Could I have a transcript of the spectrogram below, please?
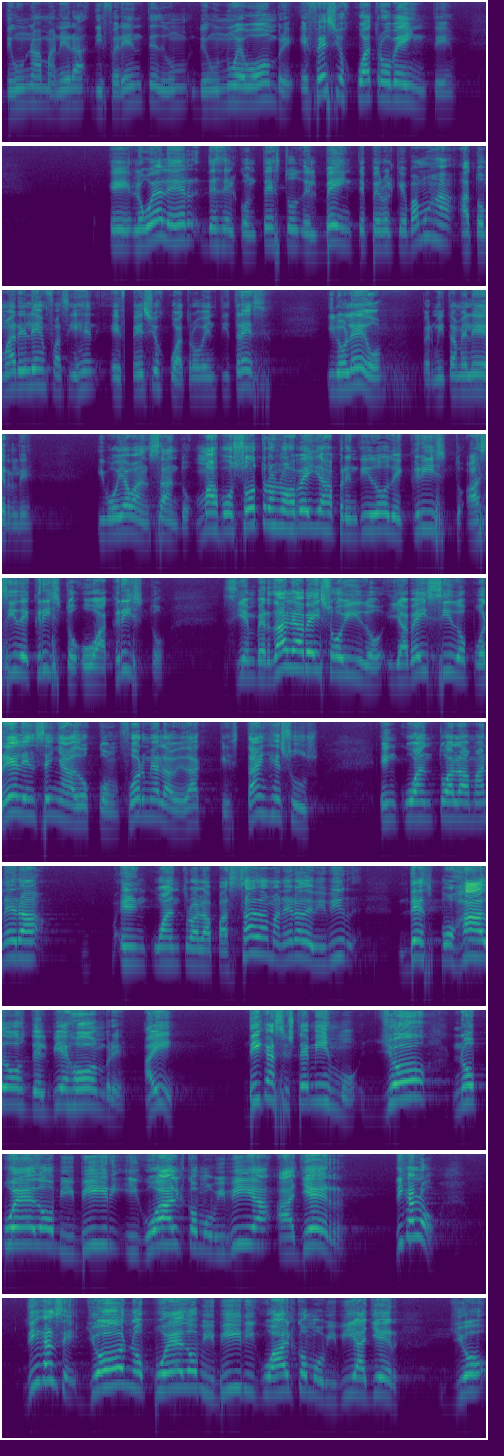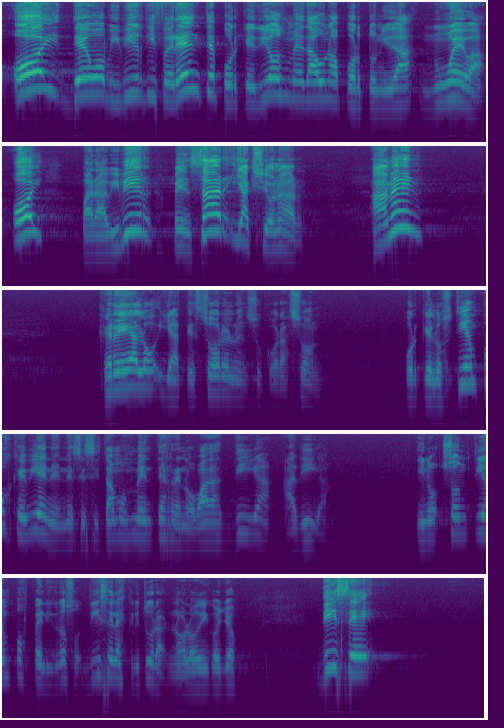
de una manera diferente, de un, nuevo hombre. Efesios 4:20, eh, lo voy a leer desde el contexto del 20, pero el que vamos a, a tomar el énfasis es en Efesios 4:23. Y lo leo, permítame leerle y voy avanzando. Mas vosotros no habéis aprendido de Cristo, así de Cristo o a Cristo, si en verdad le habéis oído y habéis sido por él enseñado conforme a la verdad que está en Jesús, en cuanto a la manera, en cuanto a la pasada manera de vivir, despojados del viejo hombre. Ahí, dígase usted mismo, yo no puedo vivir igual como vivía ayer. Dígalo. Díganse, yo no puedo vivir igual como viví ayer. Yo hoy debo vivir diferente porque Dios me da una oportunidad nueva hoy para vivir, pensar y accionar. Amén. Créalo y atesórelo en su corazón. Porque los tiempos que vienen necesitamos mentes renovadas día a día. Y no son tiempos peligrosos, dice la escritura, no lo digo yo. Dice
